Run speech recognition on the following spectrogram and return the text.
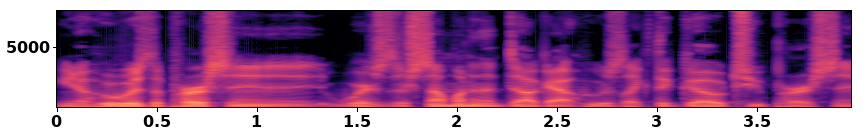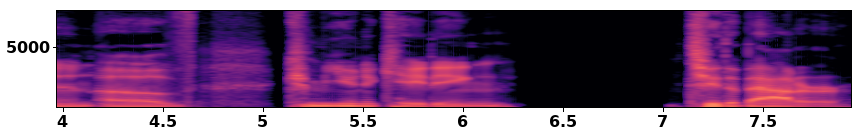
you know, who was the person was there someone in the dugout who was like the go-to person of communicating to the batter,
